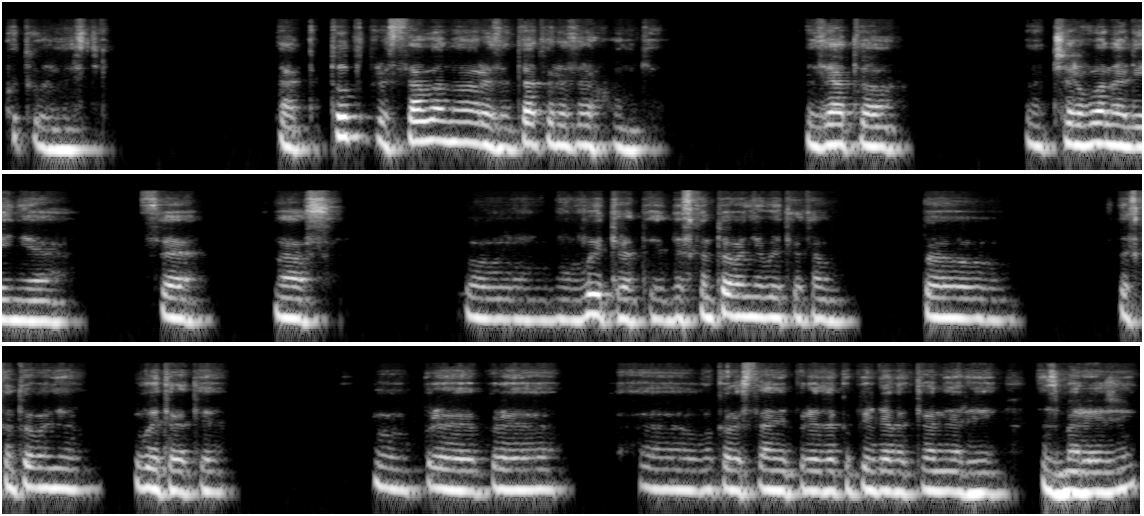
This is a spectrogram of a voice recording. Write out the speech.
потужності. Так, тут представлено результати розрахунків. Взято е, червона лінія це у нас витрати, дисконтовані витратам, о, дисконтовані витрати при, при е, використанні при закупівлі електроенергії з мережі.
